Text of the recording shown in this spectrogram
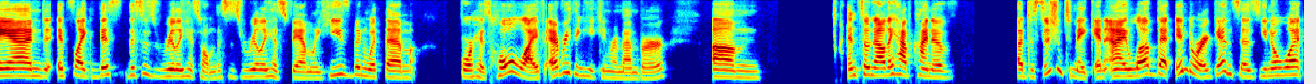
And it's like this this is really his home. This is really his family. He's been with them for his whole life, everything he can remember. Um, and so now they have kind of a decision to make. And, and I love that Endar again says, you know what?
